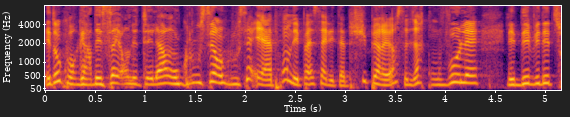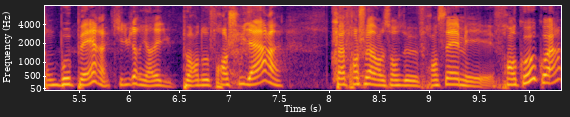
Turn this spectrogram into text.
Et donc on regardait ça et on était là, on gloussait, on gloussait. Et après on est passé à l'étape supérieure, c'est-à-dire qu'on volait les DVD de son beau-père, qui lui regardait du porno franchouillard. Pas franchouillard dans le sens de français, mais franco, quoi.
